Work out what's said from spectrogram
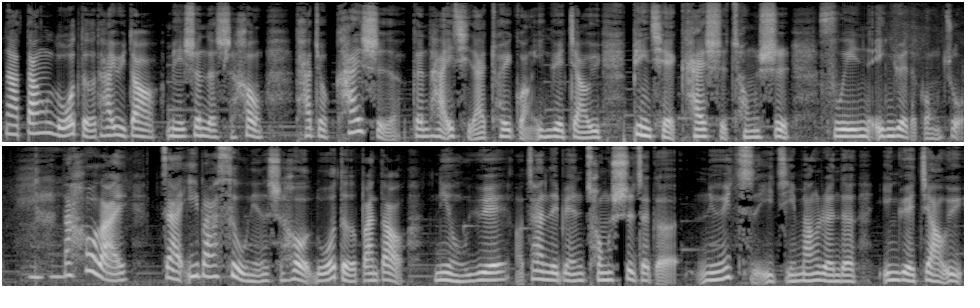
那当罗德他遇到梅森的时候，他就开始了跟他一起来推广音乐教育，并且开始从事福音音乐的工作。嗯、那后来。在一八四五年的时候，罗德搬到纽约啊，在那边从事这个女子以及盲人的音乐教育。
